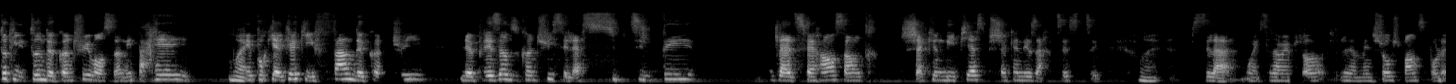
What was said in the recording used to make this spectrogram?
toutes les tunes de country vont sonner pareil. Mais pour quelqu'un qui est fan de country, le plaisir du country, c'est la subtilité de la différence entre chacune des pièces et chacun des artistes. Ouais. C'est la, la, même chose, la même chose, je pense, pour le,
